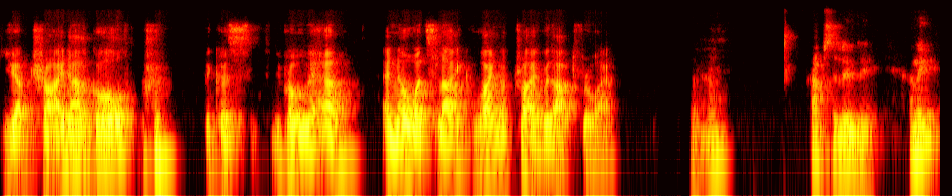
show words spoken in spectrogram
you have tried alcohol, because you probably have, and know what's like, why not try without for a while? Mm-hmm. Absolutely. I mean,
